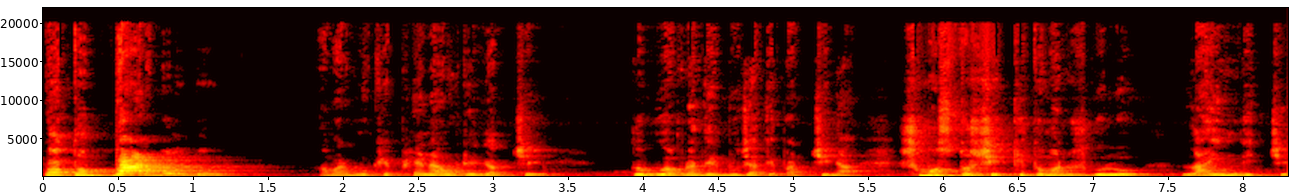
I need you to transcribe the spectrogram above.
কতবার বলব, আমার মুখে ফেনা উঠে যাচ্ছে। তবু আপনাদের বুঝাতে পারছি না। সমস্ত শিক্ষিত মানুষগুলো লাইন দিচ্ছে।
